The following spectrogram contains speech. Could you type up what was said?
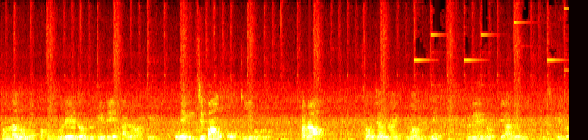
そんなのもやっぱこうグレード付けであるわけ。ですね一番こういいものからそうじゃないまあねグレードってあるんですけど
